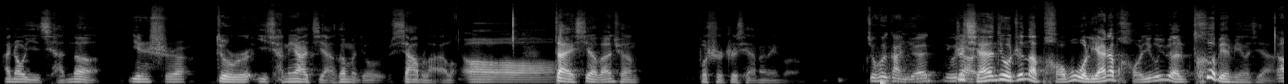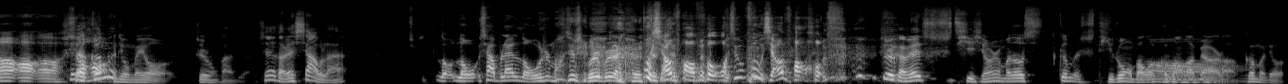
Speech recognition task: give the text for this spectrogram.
按照以前的，饮食就是以前那样减根本就下不来了，哦，代谢完全不是之前的那个。就会感觉有之前就真的跑步连着跑一个月特别明显，哦哦哦，现在根本就没有这种感觉，现在感觉下不来。楼楼下不来楼是吗？就是不是不是 不想跑步，我就不想跑。就是感觉体型什么都根本是体重，包括各方各面的，哦根本就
